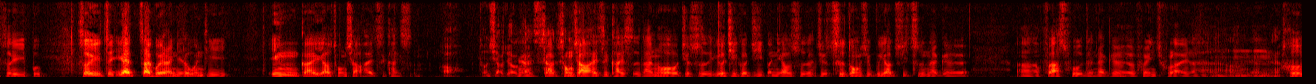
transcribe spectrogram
所以不，所以这要再回来你的问题，应该要从小孩子开始，哦，从小就要开始，小从小孩子开始，然后就是有几个基本要素的，就吃东西不要去吃那个呃 fast food 的那个 French fry 啦，喝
